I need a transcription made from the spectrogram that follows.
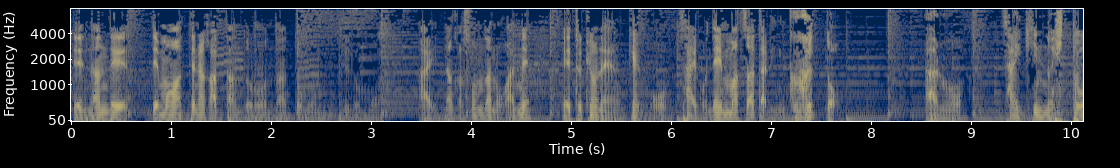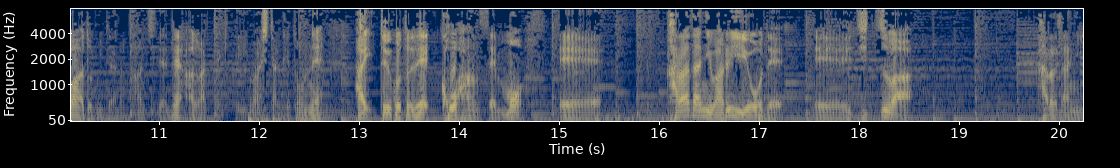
て、なんで出回ってなかったんだろうなと思うんですけども、はい、なんかそんなのがね、えっ、と、去年結構最後年末あたりにぐぐっと、あの、最近のヒットワードみたいな感じでね、上がってきていましたけどね。はい、ということで、後半戦も、えー、体に悪いようで、えー、実は、体に、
